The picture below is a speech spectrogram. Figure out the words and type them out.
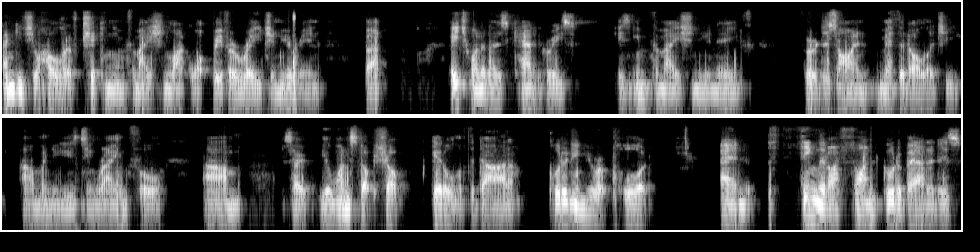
and gives you a whole lot of checking information like what river region you're in. But each one of those categories is information you need for a design methodology um, when you're using rainfall. Um, so your one-stop shop, get all of the data, put it in your report. And the thing that I find good about it is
